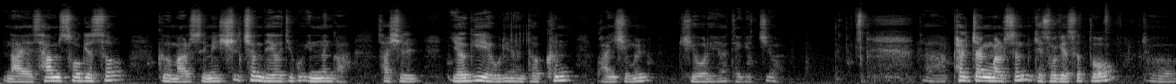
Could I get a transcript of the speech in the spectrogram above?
나의 삶 속에서 그 말씀이 실천되어지고 있는가. 사실 여기에 우리는 더 큰 관심을 기울여야 되겠죠. 자, 8장 말씀 계속해서 또 어,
